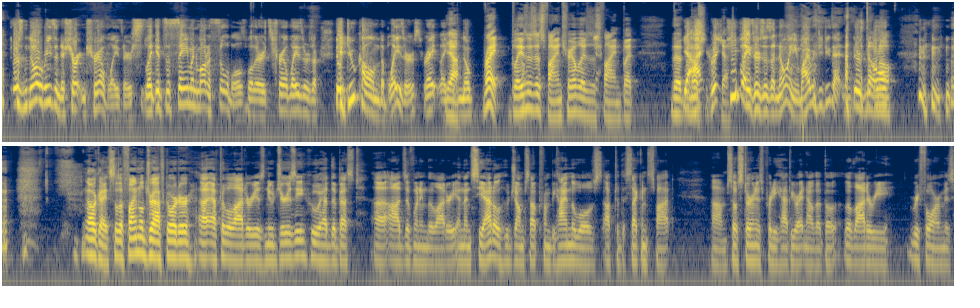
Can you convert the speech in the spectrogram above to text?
there's no reason to shorten Trailblazers. Like it's the same amount of syllables, whether it's Trailblazers or they do call them the Blazers, right? Like Yeah. no, Right. Blazers is fine. Trailblazers is fine. But the yeah, most, I agree. yeah. T Blazers is annoying. Why would you do that? There's no. Okay, so the final draft order uh, after the lottery is New Jersey, who had the best uh, odds of winning the lottery, and then Seattle, who jumps up from behind the Wolves up to the second spot. Um, so Stern is pretty happy right now that the, the lottery reform is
